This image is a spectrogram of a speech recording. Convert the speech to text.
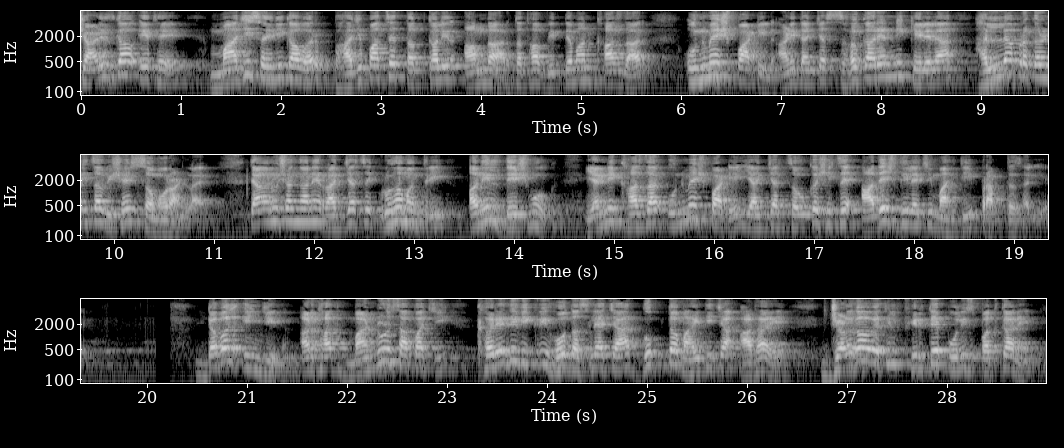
चाळीसगाव येथे माजी सैनिकावर भाजपाचे तत्कालीन आमदार तथा विद्यमान खासदार उन्मेष पाटील आणि त्यांच्या सहकाऱ्यांनी केलेल्या हल्ल्याप्रकरणीचा विषय समोर आणलाय. त्या अनुषंगाने राज्याचे गृहमंत्री अनिल देशमुख यांनी खासदार उन्मेष पाटील यांच्या चौकशीचे आदेश दिल्याची माहिती प्राप्त झाली आहे. डबल इंजिन अर्थात मांडूळ सापाची खरेदी विक्री होत असल्याच्या गुप्त माहितीच्या आधारे जळगाव येथील फिरते पोलीस पथकाने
